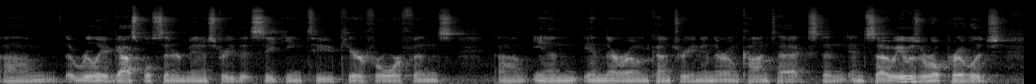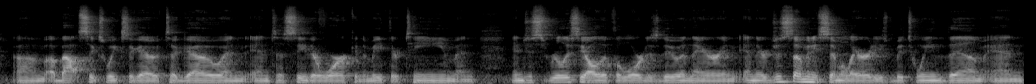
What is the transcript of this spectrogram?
um, really a gospel centered ministry that's seeking to care for orphans um, in in their own country and in their own context. And, and so it was a real privilege um, about six weeks ago to go and, and to see their work and to meet their team and, and just really see all that the Lord is doing there. And, and there are just so many similarities between them and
